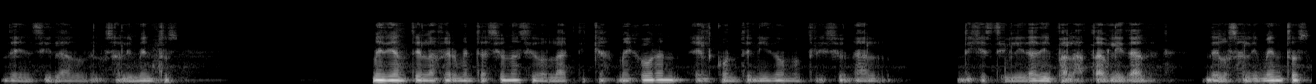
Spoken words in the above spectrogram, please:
de ensilado de los alimentos mediante la fermentación ácido-láctica mejoran el contenido nutricional, digestibilidad y palatabilidad de los alimentos,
